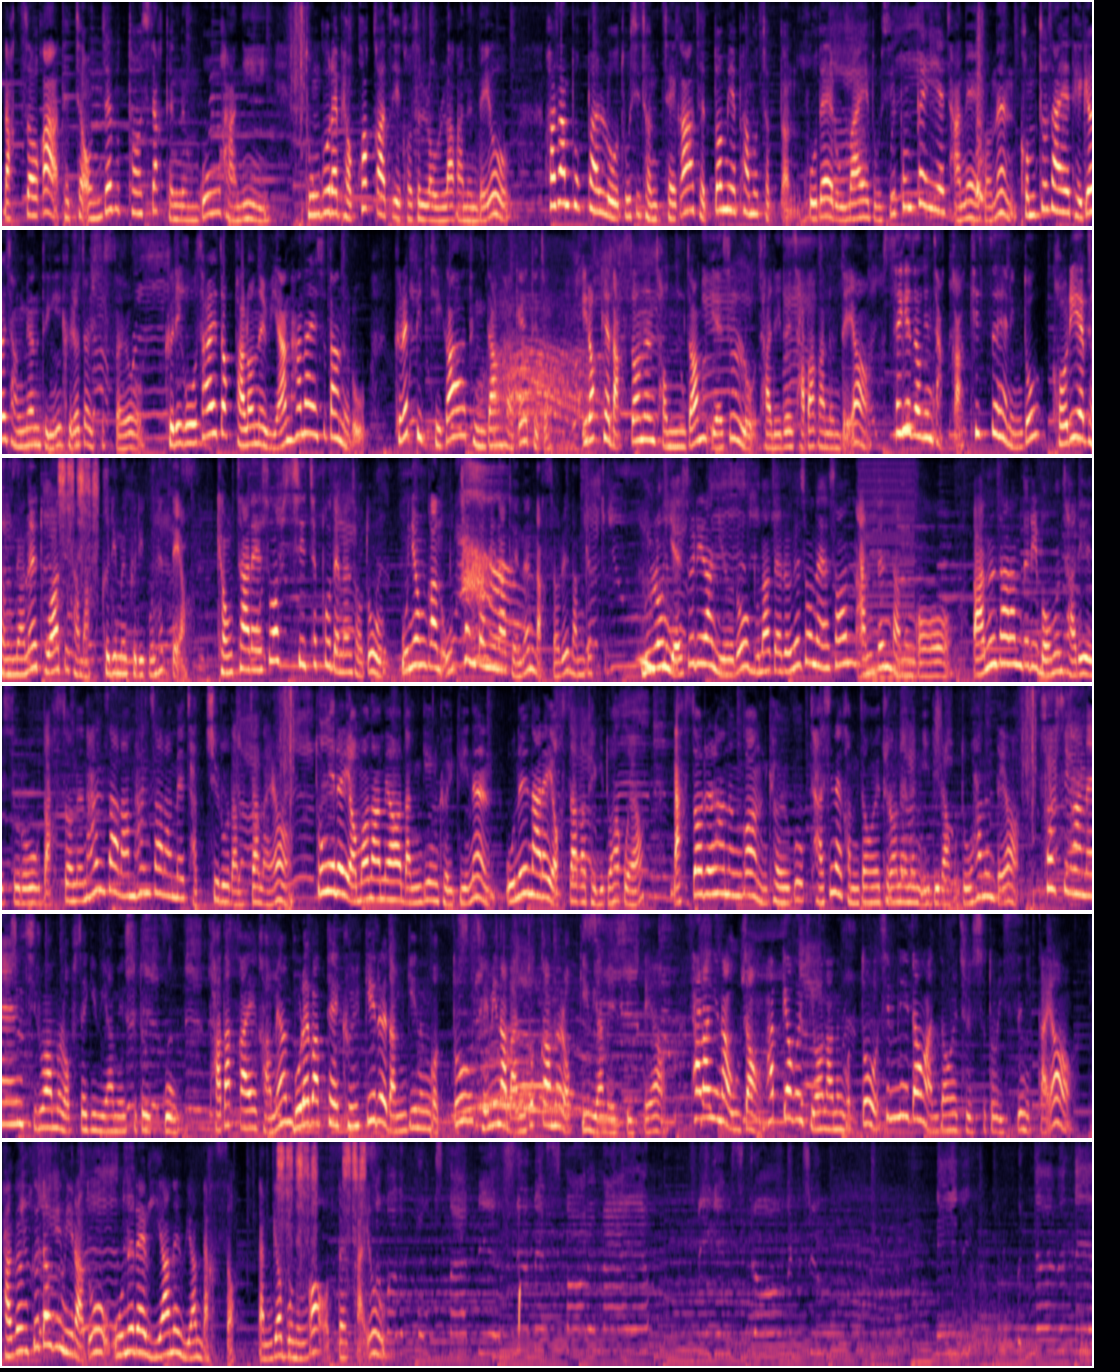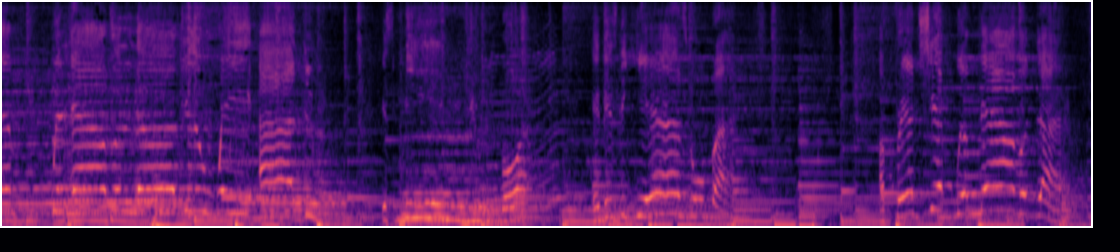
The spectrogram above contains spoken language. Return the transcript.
낙서가 대체 언제부터 시작됐는고 하니 동굴의 벽화까지 거슬러 올라가는데요. 화산 폭발로 도시 전체가 잿더미에 파묻혔던 고대 로마의 도시 폼페이의 잔해에서는 검투사의 대결 장면 등이 그려져 있었어요. 그리고 사회적 발언을 위한 하나의 수단으로 그래피티가 등장하게 되죠. 이렇게 낙서는 점점 예술로 자리를 잡아가는데요. 세계적인 작가 키스 헤링도 거리의 벽면을 도화지 삼아 그림을 그리곤 했대요. 경찰에 수없이 체포되면서도 5년간 5천 점이나 되는 낙서를 남겼죠. 물론 예술이란 이유로 문화재를 훼손해선 안 된다는 거. 많은 사람들이 머문 자리일수록 낙서는 한 사람 한 사람의 자취로 남잖아요. 통일을 염원하며 남긴 글귀는 오늘날의 역사가 되기도 하고요. 낙서를 하는 건 결국 자신의 감정을 드러내는 일이라고도 하는데요. 수업 시간엔 지루함을 없애기 위함일 수도 있고, 바닷가에 가면 모래밭에 글귀를 남기는 것도 재미나 만족감을 얻기 위함일 수 있대요. 사랑이나 우정, 합격을 기원하는 것도 심리적 안정을 줄 수도 있으니까요. 작은 끄적임이라도 오늘의 위안을 위한 낙서 남겨보는 거 어떨까요? Friendship will never die.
